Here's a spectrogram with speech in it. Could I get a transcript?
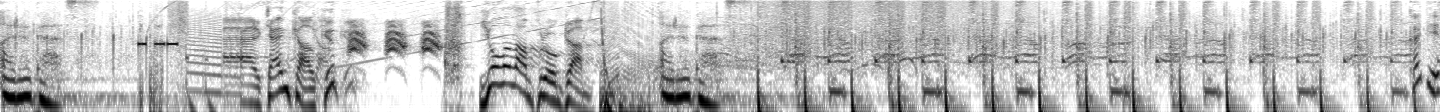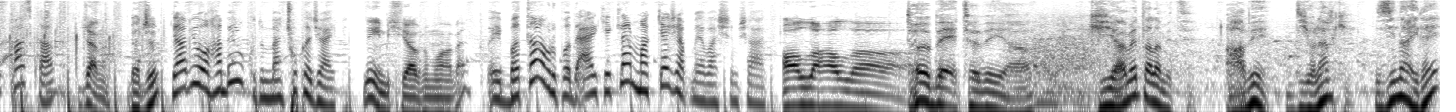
Aragaz, Erken kalkıp yol alan program. Aragaz, Kadir, Pascal. Canım. Bacım. Ya bir o haber okudum ben çok acayip. Neymiş yavrum o haber? Ee, Batı Avrupa'da erkekler makyaj yapmaya başlamış abi. Allah Allah. Tövbe tövbe ya. Kıyamet alameti. Abi diyorlar ki zina ile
